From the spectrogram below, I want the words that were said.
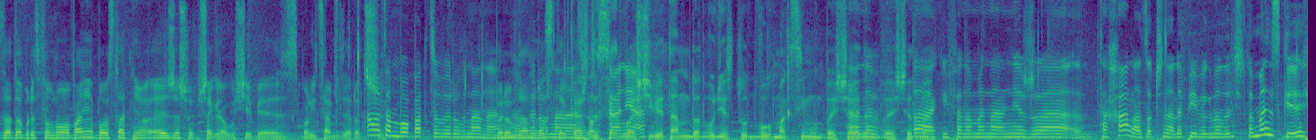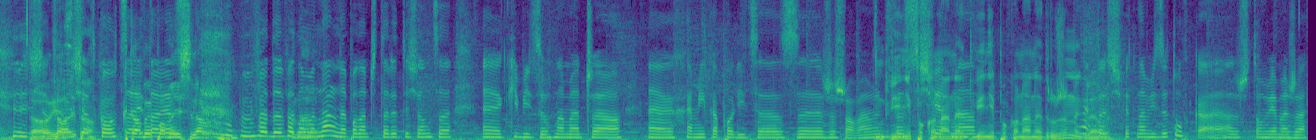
za dobre sformułowanie, bo ostatnio e, Rzeszów przegrał u siebie z Policami 0-3. Ale tam było bardzo wyrównane, Wyrównane wyrównane. Każdy set właściwie tam do 22, maksimum 21, Ale 22. Tak, i fenomenalnie, że ta hala zaczyna lepiej wyglądać na męskiej To jest to. siatkówce. Kto by pomyślał? fenomenalne, ponad 4000 e, kibiców na mecze e, Chemika Police z Rzeszowem. Dwie niepokonane, świetna- dwie niepokonane drużyny tak, to grały. jest świetna wizytówka. Zresztą wiemy, że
